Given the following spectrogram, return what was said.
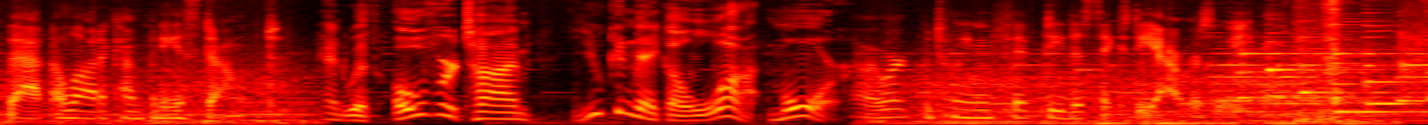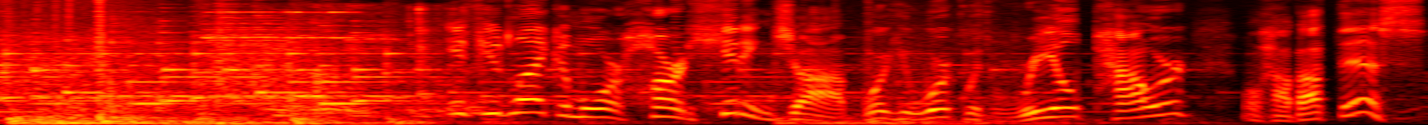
that a lot of companies don't. And with overtime, you can make a lot more. I work between 50 to 60 hours a week. If you'd like a more hard hitting job where you work with real power, well, how about this?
